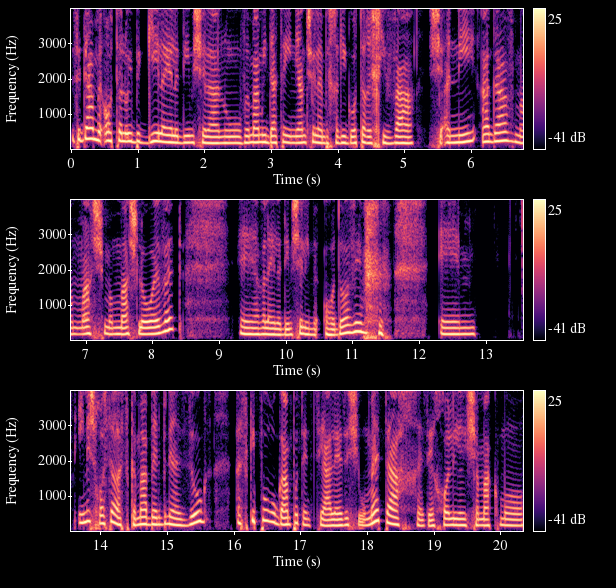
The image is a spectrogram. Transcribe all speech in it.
זה גם מאוד תלוי בגיל הילדים שלנו ומה מידת העניין שלהם בחגיגות הרכיבה, שאני אגב ממש ממש לא אוהבת, אה, אבל הילדים שלי מאוד אוהבים. אמ, אם יש חוסר הסכמה בין בני הזוג, אז כיפור הוא גם פוטנציאל לאיזשהו מתח, זה יכול להישמע כמו,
